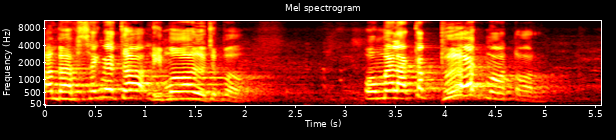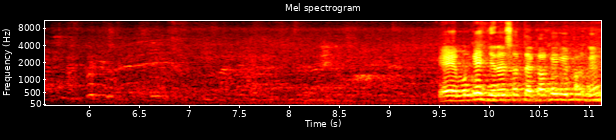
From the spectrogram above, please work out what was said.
tambah sing wedok lima lho coba. Oh malah kebet motor. Eh mungkin jenengan sedekah iki Pak nggih.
